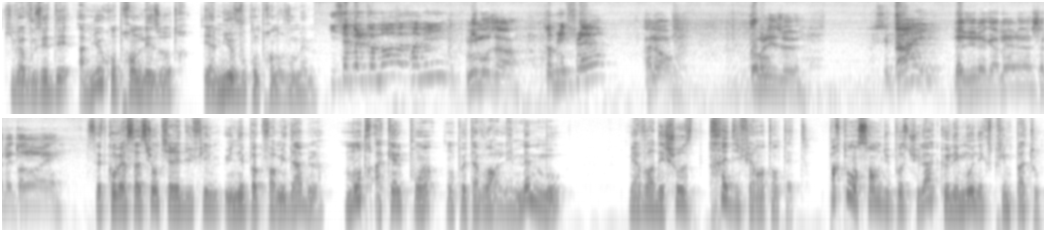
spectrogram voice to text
qui va vous aider à mieux comprendre les autres et à mieux vous comprendre vous-même. Il s'appelle comment, votre ami? Mimosa. Comme les fleurs? Ah non, comme les œufs. C'est pareil. Dans une gamelle, ça m'étonnerait. Cette conversation tirée du film Une époque formidable montre à quel point on peut avoir les mêmes mots, mais avoir des choses très différentes en tête. Partons ensemble du postulat que les mots n'expriment pas tout,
